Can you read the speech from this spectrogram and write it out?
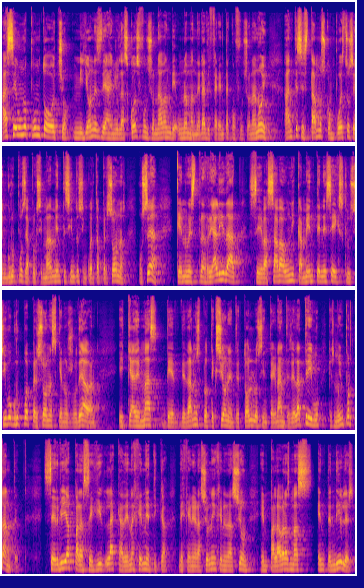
Hace 1.8 millones de años las cosas funcionaban de una manera diferente a como funcionan hoy. Antes estamos compuestos en grupos de aproximadamente 150 personas, o sea, que nuestra realidad se basaba únicamente en ese exclusivo grupo de personas que nos rodeaban y que además de, de darnos protección entre todos los integrantes de la tribu, que es muy importante, servía para seguir la cadena genética de generación en generación en palabras más entendibles.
